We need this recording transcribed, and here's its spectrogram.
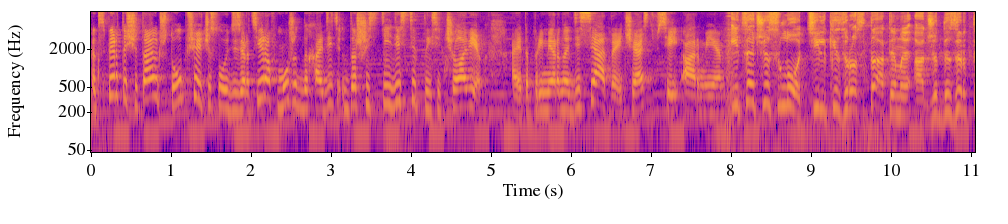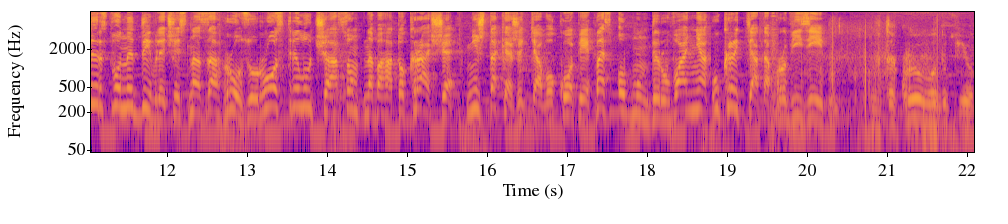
Эксперты считают, что общее число дезертиров может доходить до 60 тысяч человек, а это примерно десятая часть всей армии. І це число тільки зростатиме, адже дезертирство, не дивлячись на загрозу розстрілу, часом набагато краще ніж таке життя в окопі, без обмундирування, укриття та провізії. Вот такую воду пьем.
